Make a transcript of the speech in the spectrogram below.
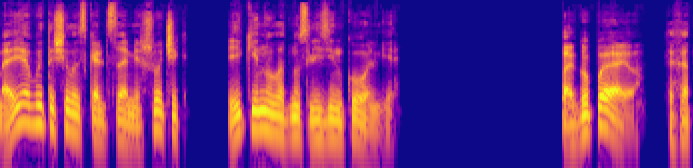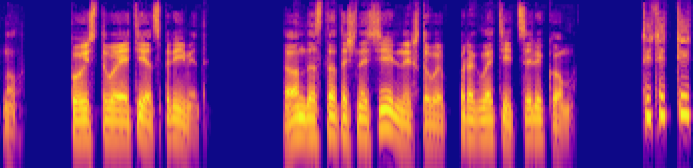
а я вытащил из кольца мешочек и кинул одну слезинку Ольге. «Покупаю», — хохотнул. «Пусть твой отец примет. Он достаточно сильный, чтобы проглотить целиком». «Ты-ты-ты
